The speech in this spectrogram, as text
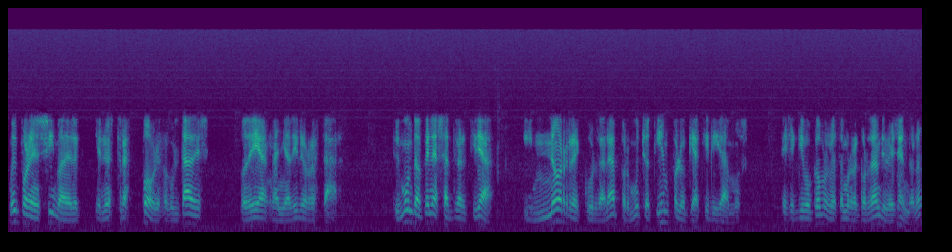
muy por encima de nuestras pobres facultades podrían añadir o restar. El mundo apenas advertirá y no recordará por mucho tiempo lo que aquí digamos. Se equivocó porque lo estamos recordando y leyendo, ¿no?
